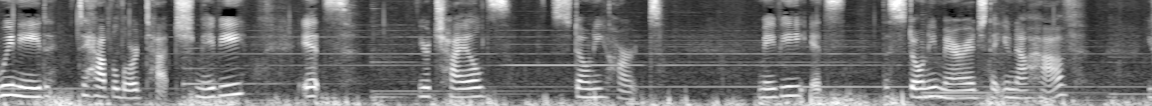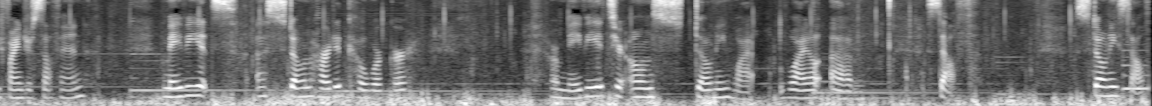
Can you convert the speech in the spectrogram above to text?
we need to have the Lord touch. Maybe it's your child's stony heart. Maybe it's the stony marriage that you now have, you find yourself in. Maybe it's a stone hearted coworker, or maybe it's your own stony wild, wild um, self, stony self.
